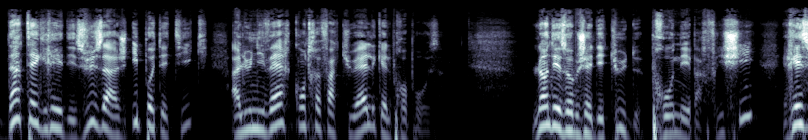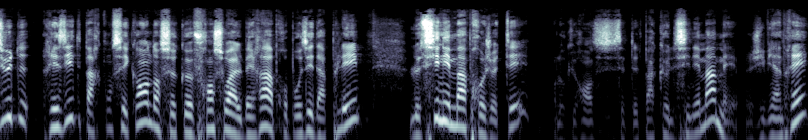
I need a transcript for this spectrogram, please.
d'intégrer des usages hypothétiques à l'univers contrefactuel qu'elle propose. L'un des objets d'étude prônés par Flichy réside, réside, par conséquent dans ce que François Albera a proposé d'appeler le cinéma projeté, l'occurrence c'est peut-être pas que le cinéma, mais j'y viendrai,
